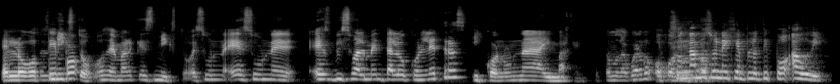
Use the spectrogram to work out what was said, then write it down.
El Es logotipo... mixto, o sea, que es mixto. Es un, es un, eh, es visualmente algo con letras y con una imagen. ¿Estamos de acuerdo? O con Pongamos un ejemplo tipo Audi.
